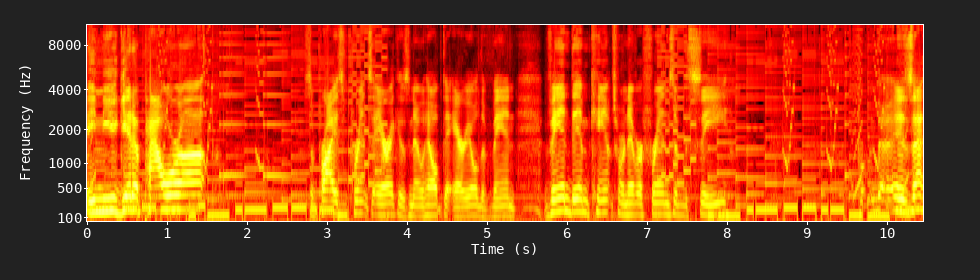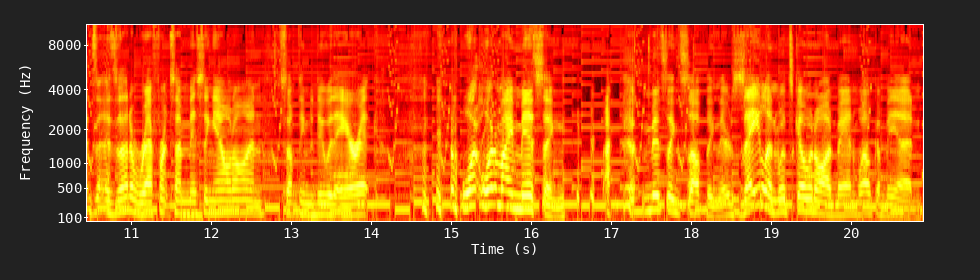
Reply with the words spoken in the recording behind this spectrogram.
and you get a power up. Surprise! Prince Eric is no help to Ariel. The Van Van Dim camps were never friends of the sea. Is that is that a reference I'm missing out on? Something to do with Eric? what what am I missing? I'm missing something. There's Zaylin. What's going on, man? Welcome in.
